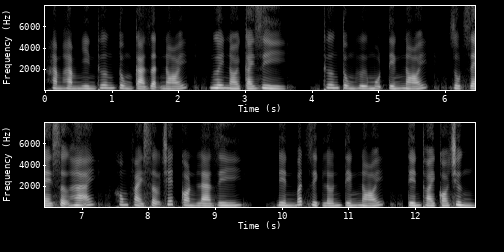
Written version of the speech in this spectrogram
hàm hàm nhìn thương tùng cả giận nói, ngươi nói cái gì? Thương tùng hừ một tiếng nói, rụt rè sợ hãi, không phải sợ chết còn là gì? Điền bất dịch lớn tiếng nói, tiến thoái có chừng,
